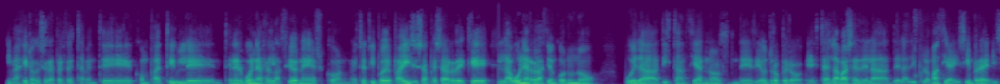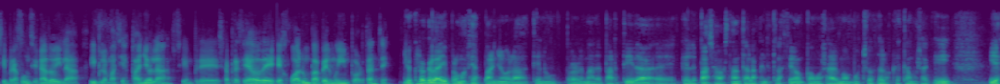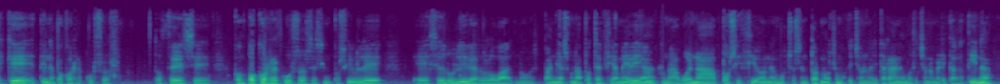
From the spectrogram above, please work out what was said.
Imagino que será perfectamente compatible tener buenas relaciones con este tipo de países, a pesar de que la buena relación con uno pueda distanciarnos de, otro, pero esta es la base de la, de la, diplomacia y siempre, y siempre ha funcionado y la diplomacia española siempre se ha apreciado de, jugar un papel muy importante. Yo creo que la diplomacia española tiene un problema de partida eh, que le pasa bastante a la Administración, como sabemos muchos de los que estamos aquí, y es que tiene pocos recursos. Entonces, eh, con pocos recursos es imposible eh, ser un líder global. ¿no? España es una potencia media, una buena posición en muchos entornos, hemos dicho en el Mediterráneo, hemos dicho en América Latina,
